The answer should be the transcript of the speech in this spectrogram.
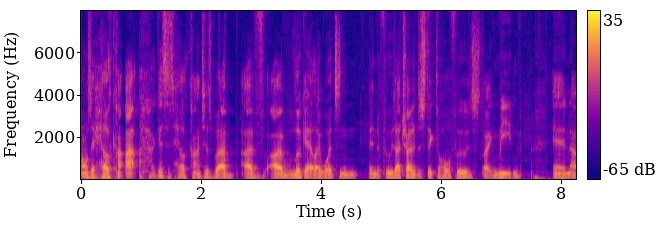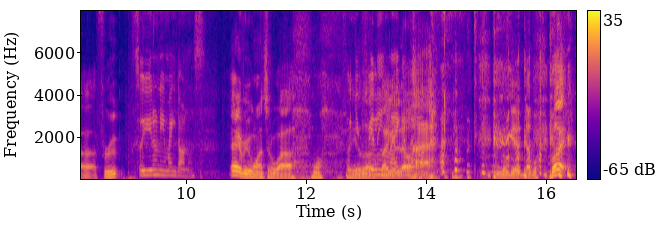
I don't want to say health. Con- I, I guess it's health conscious, but I've I've I look at like what's in in the foods. I try to just stick to whole foods like meat and and uh, fruit. so you don't eat McDonald's. Every once in a while, well, if I When get a you're little, feeling I like a little high, I'm gonna get a double. But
